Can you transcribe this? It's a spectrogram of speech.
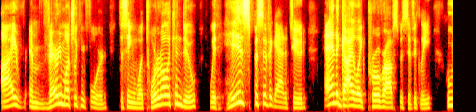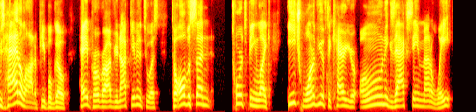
I am very much looking forward to seeing what Tortorella can do with his specific attitude and a guy like Provorov specifically, who's had a lot of people go, Hey, Provorov, you're not giving it to us. To all of a sudden, Torts being like, each one of you have to carry your own exact same amount of weight.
